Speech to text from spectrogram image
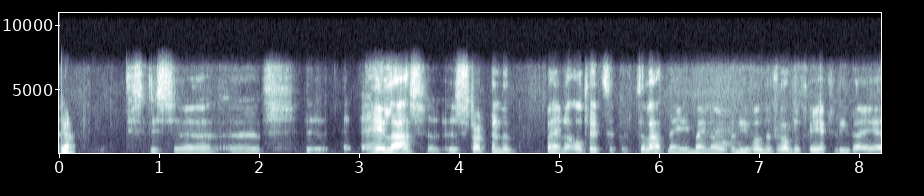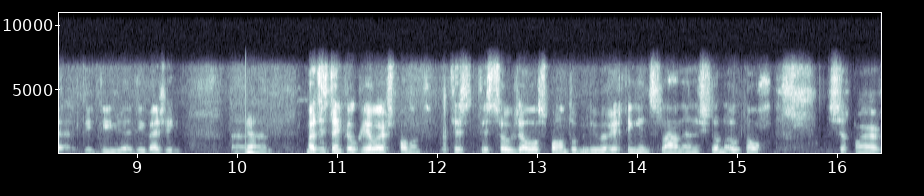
ja het is, het is uh, uh, helaas start men er bijna altijd te laat mee in mijn ogen. In ieder geval de verandertrajecten die wij, uh, die, die, die wij zien. Ja. Maar het is denk ik ook heel erg spannend. Het is, het is sowieso wel spannend om een nieuwe richting in te slaan. En als je dan ook nog, zeg maar,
